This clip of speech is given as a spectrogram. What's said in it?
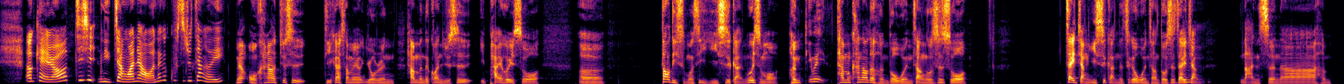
OK，然后继续，你讲完了，我那个故事就这样而已。没有，我看到就是 D 卡上面有人他们的观点就是一派会说，呃，到底什么是仪式感？为什么很？因为他们看到的很多文章都是说，在讲仪式感的这个文章都是在讲男生啊很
